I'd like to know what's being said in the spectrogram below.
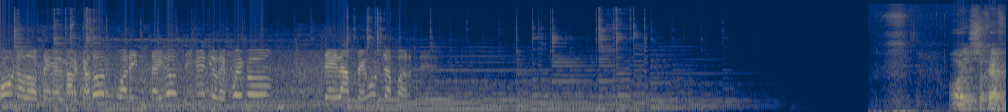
1-2 en el marcador, 42 y medio de juego de la segunda parte. Og så kan jeg,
